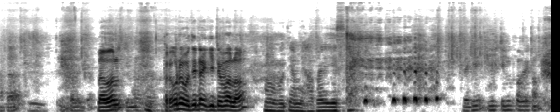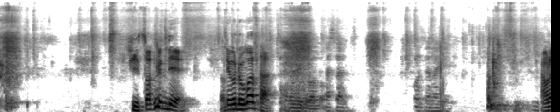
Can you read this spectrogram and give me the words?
আচ্ছা বাবল তোর অনুভূতিটা কি বলো? অনুভূতি আমি হাঁপাই গেছি। দেখি মিষ্টি মুখ হবে এখন। কি চকলেট দিয়ে। এটা কোনো কথা? আচ্ছা আমরা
